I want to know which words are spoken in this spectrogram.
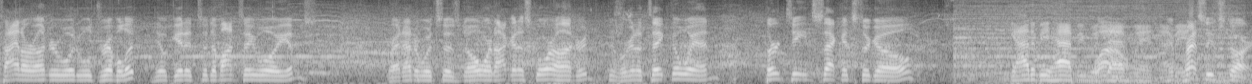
Tyler Underwood will dribble it. He'll get it to Demonte Williams. Brad Underwood says, no, we're not going to score 100. We're going to take the win. 13 seconds to go. Got to be happy with Wow. that win. I mean, Impressive start.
